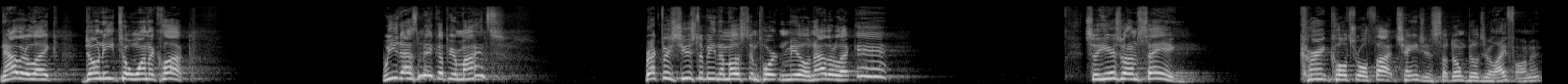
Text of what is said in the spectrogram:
Now they're like, don't eat till one o'clock. Will you guys make up your minds? Breakfast used to be the most important meal. Now they're like, eh. So here's what I'm saying current cultural thought changes, so don't build your life on it.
